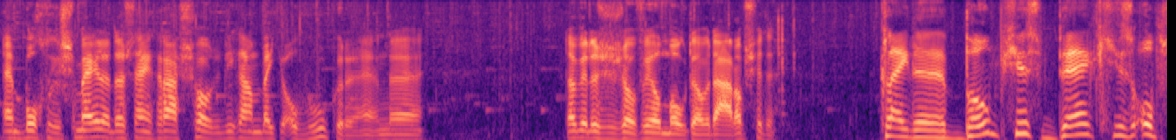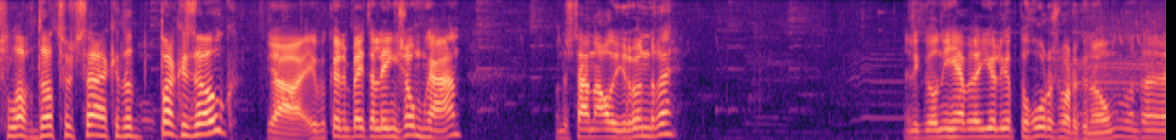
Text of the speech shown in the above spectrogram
En bochtige smelen, dat zijn grassoorten die gaan een beetje overwoekeren. En uh, dan willen ze zoveel mogelijk dat we daarop zitten. Kleine boompjes, berkjes, opslag, dat soort zaken, dat pakken ze ook? Ja, we kunnen beter linksom gaan. Want er staan al die runderen. En ik wil niet hebben dat jullie op de horens worden genomen. Want, uh...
